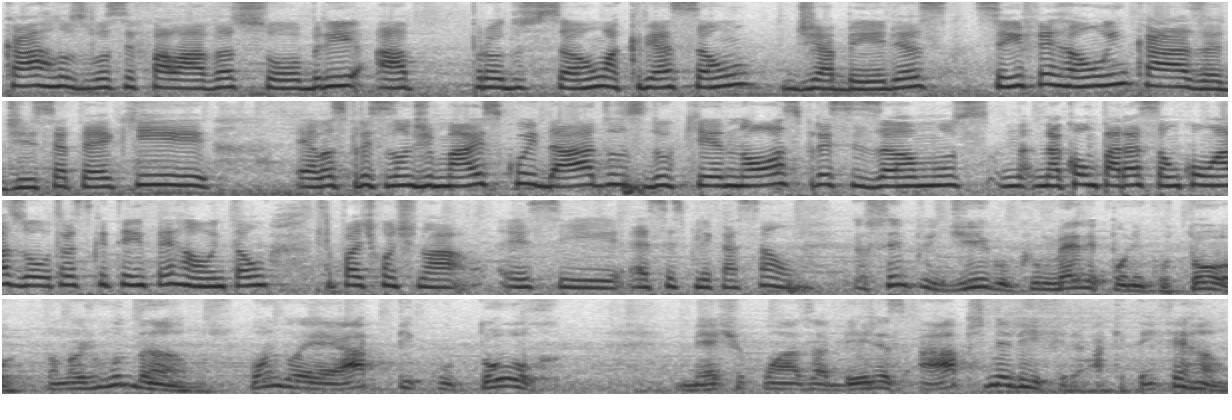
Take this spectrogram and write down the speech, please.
Carlos, você falava sobre a produção, a criação de abelhas sem ferrão em casa. Disse até que elas precisam de mais cuidados do que nós precisamos na, na comparação com as outras que têm ferrão. Então, você pode continuar esse, essa explicação? Eu sempre digo que o meliponicultor, então nós mudamos. Quando é apicultor, mexe com as abelhas Apis mellifera, a que tem ferrão.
